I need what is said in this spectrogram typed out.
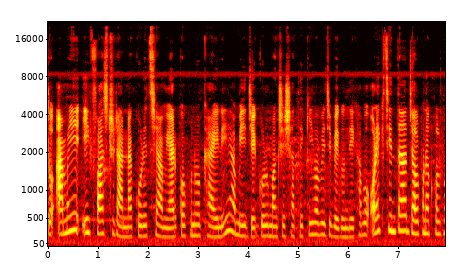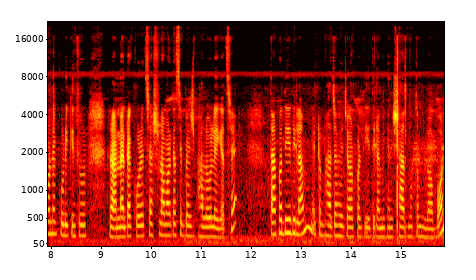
তো আমি এই ফার্স্ট রান্না করেছি, আমি আর কখনো খাইনি। আমি যে গরুর মাংসের সাথে কীভাবে যে বেগুন দিয়ে খাব, অনেক চিন্তা, জল্পনা কল্পনা করে কিন্তু রান্নাটা করেছে। আসলে আমার কাছে বেশ ভালো লেগেছে। তারপর দিয়ে দিলাম, এটা ভাজা হয়ে যাওয়ার পর দিয়ে দিলাম এখানে স্বাদ মতন লবণ।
